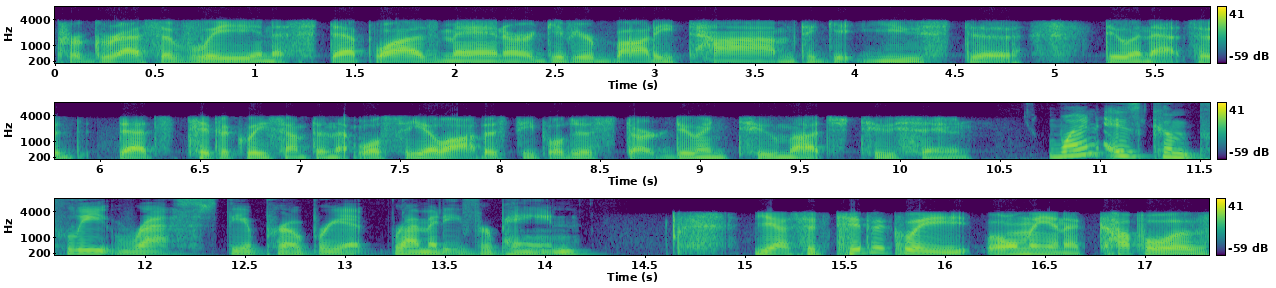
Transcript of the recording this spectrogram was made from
progressively in a stepwise manner, give your body time to get used to doing that. So that's typically something that we'll see a lot is people just start doing too much too soon. When is complete rest the appropriate remedy for pain? Yeah, so typically only in a couple of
